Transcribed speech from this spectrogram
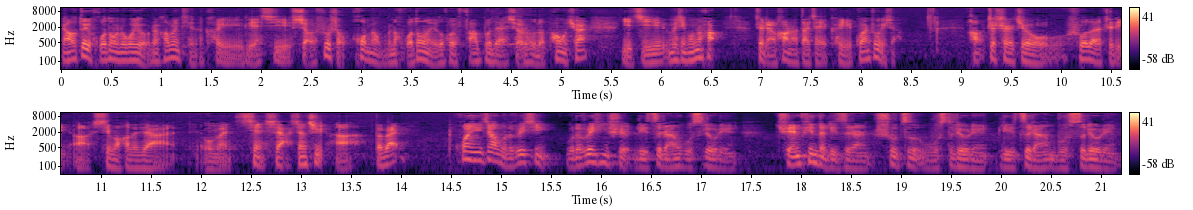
然后对活动如果有任何问题呢，可以联系小助手。后面我们的活动呢也都会发布在小助手的朋友圈以及微信公众号，这两个号呢大家也可以关注一下。好，这事儿就说到这里啊，希望和大家我们线下相聚啊，拜拜。欢迎加我的微信，我的微信是李自然五四六零。全拼的李自然，数字五四六零，李自然五四六零。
